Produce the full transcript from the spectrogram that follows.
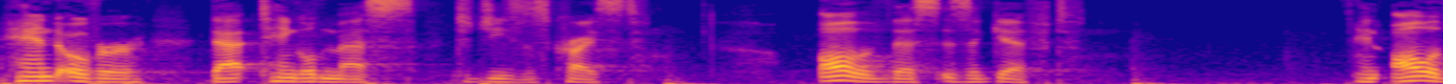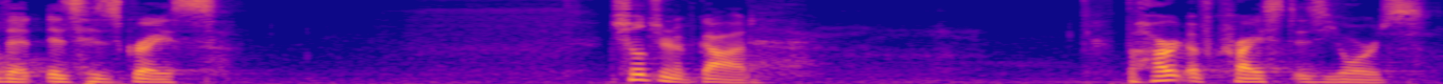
hand over that tangled mess to Jesus Christ. All of this is a gift, and all of it is His grace. Children of God, the heart of Christ is yours.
